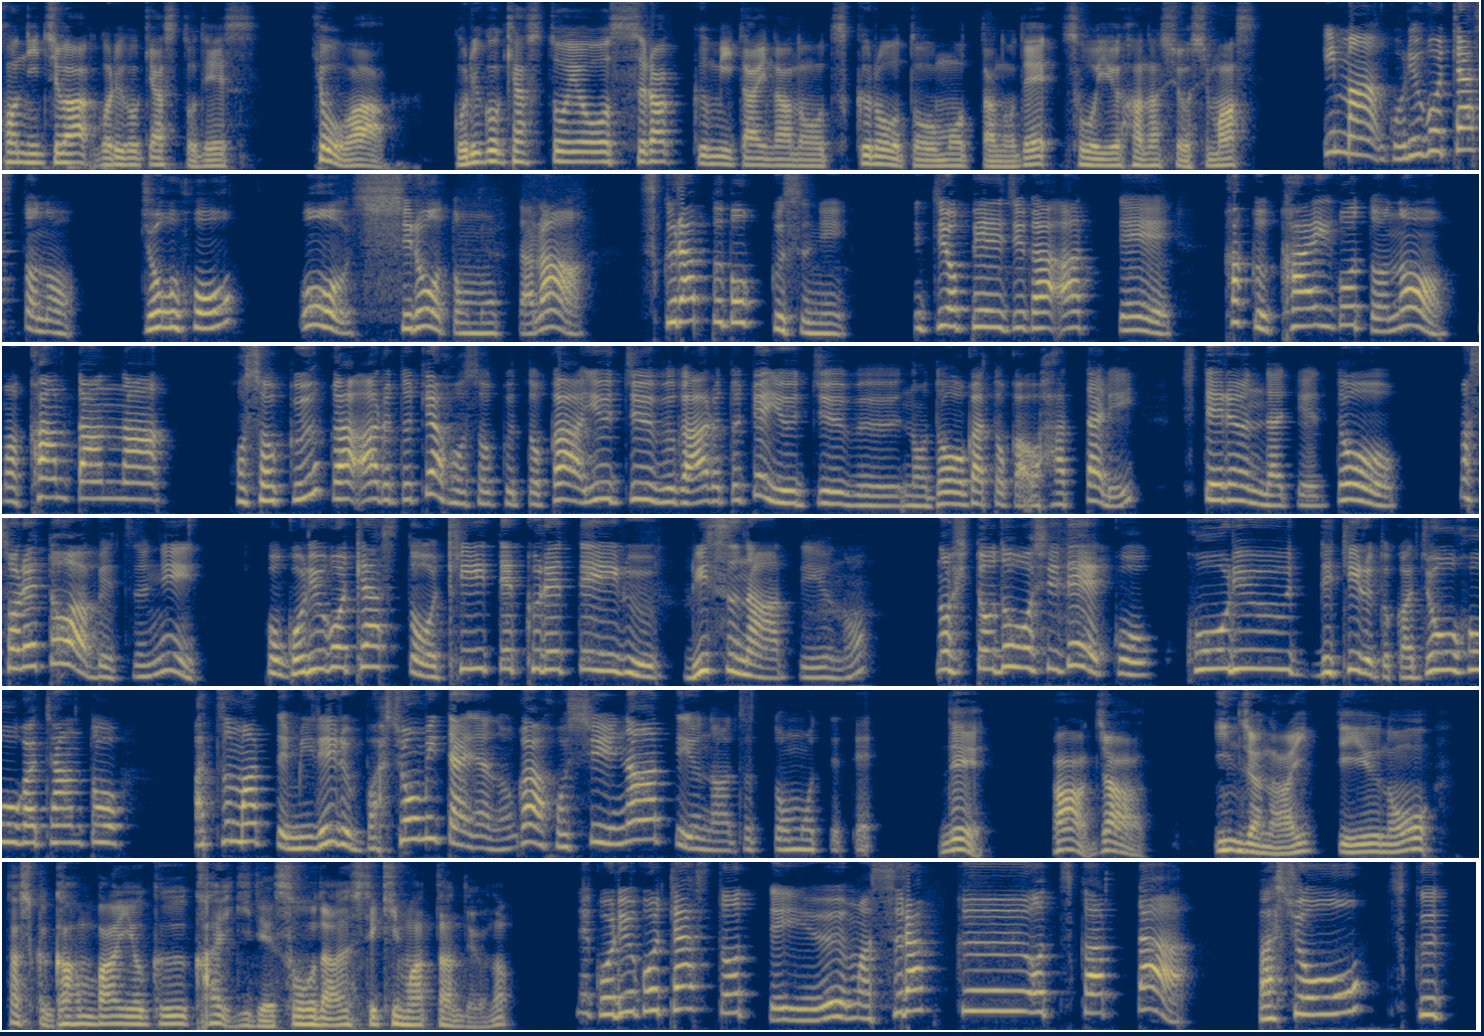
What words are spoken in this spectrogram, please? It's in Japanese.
こんにちは、ごりゅごcastです。今日は、ごりゅごcast用 Slack みたいなのを作ろうと思ったので、そういう話をします。今、ごりゅごcastの情報を知ろうと思ったら、 Scrapbox に一応ページがあって、各回ごとの、まあ、簡単な補足があるときは補足とか、YouTube があるときは YouTube の動画とかを貼ったりしてるんだけど、まあ、それとは別に、こう、ごりゅごcastを聞いてくれているリスナーっていうの？の人同士で、こう、交流できるとか、情報がちゃんと集まって見れる場所みたいなのが欲しいなっていうのはずっと思ってて。で、あ、じゃあ、いいんじゃない？っていうのを、確か岩盤浴会議で相談して決まったんだよな。で、ごりゅごcastっていう、まあ、 Slack を使った場所を作って、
